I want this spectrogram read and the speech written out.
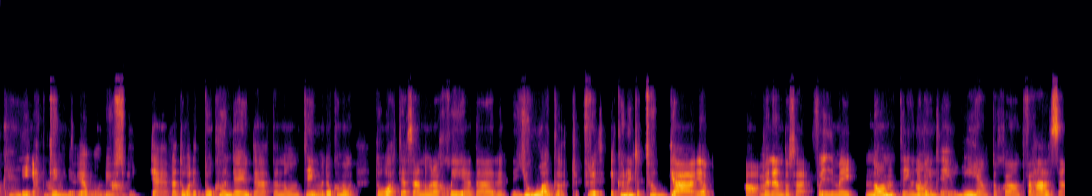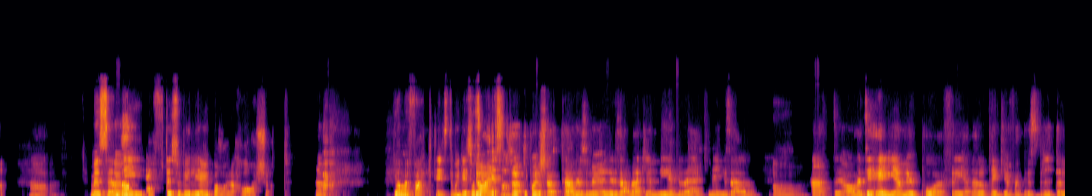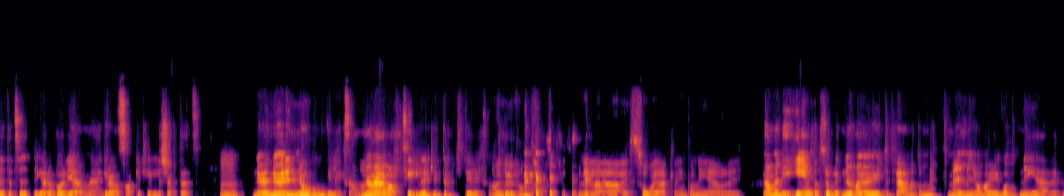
Okay. I ett ja. dygn. Jag mådde ju ja. så jävla dåligt. Då kunde jag ju inte äta någonting, men då kom jag då åt jag så några skedar yoghurt. För jag kunde inte tugga. Jag, ja, men ändå så här, få i mig någonting. Och det någonting. var rent och skönt för halsen. Ja. Men sen ja, det... efter så ville jag ju bara ha kött. Ja. Ja men faktiskt, det var det som Jag är så trött på kött här nu så nu är det så här, verkligen nedräkning. Så här, oh. att, ja, men till helgen nu på fredag då tänker jag faktiskt bryta lite tidigare och börja med grönsaker till köttet. Mm. Nu, nu är det nog liksom. Mm. Nu har jag varit tillräckligt duktig. Liksom. Men du är fantastisk Pernilla, jag är så jäkla imponerad av dig. Ja men det är helt otroligt. Nu har jag ju inte tränat och mätt mig men jag har ju gått ner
